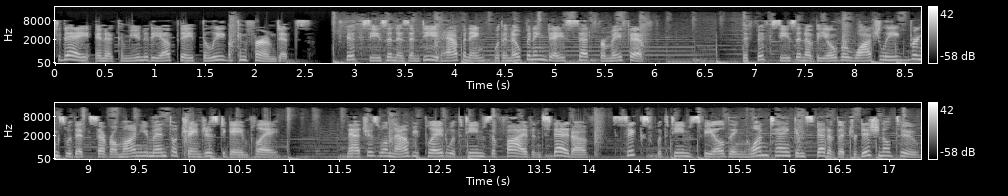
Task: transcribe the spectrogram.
Today, in a community update, the league confirmed its fifth season is indeed happening, with an opening day set for May 5th. The fifth season of the Overwatch League brings with it several monumental changes to gameplay. Matches will now be played with teams of five instead of six, with teams fielding one tank instead of the traditional two.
